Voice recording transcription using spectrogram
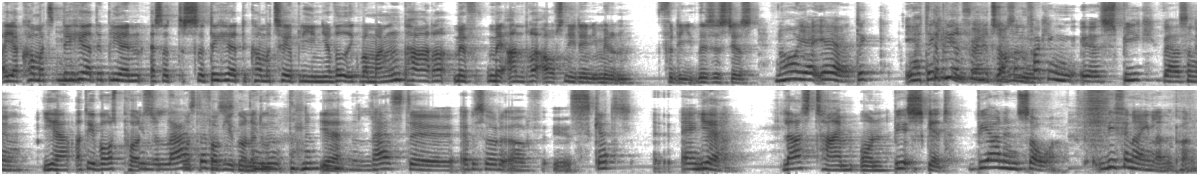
og jeg kommer til, det her, det bliver en, altså, så det her, det kommer til at blive en, jeg ved ikke, hvor mange parter med, med andre afsnit ind imellem. Fordi this is just... Nå, ja, ja, ja. Det, ja, det, det kan bliver en Det er sådan nu. fucking uh, speak, være sådan en... Ja, og det er vores pot. In the What last, the fuck you gonna do? the, in Ja, the last uh, episode of uh, Skat uh, Anchor, ja. Last time on Bi- skat. Bjørnen sover. Vi finder en eller anden pond.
